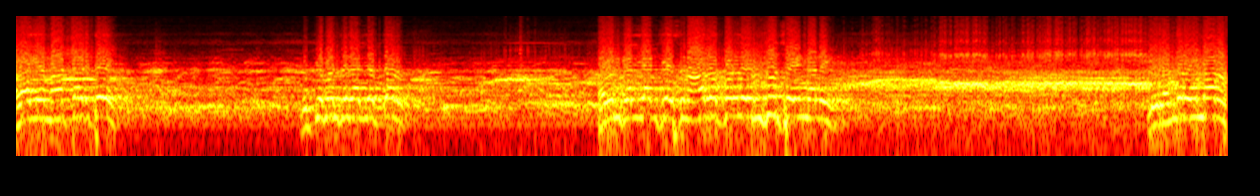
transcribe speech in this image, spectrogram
అలాగే మాట్లాడితే ముఖ్యమంత్రి గారు చెప్తారు పవన్ కళ్యాణ్ చేసిన ఆరోపణలు రుజువు చేయండి అని. మీరందరూ ఉన్నారు.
